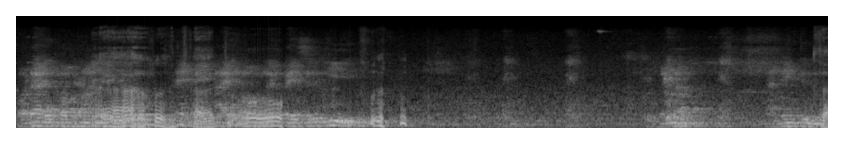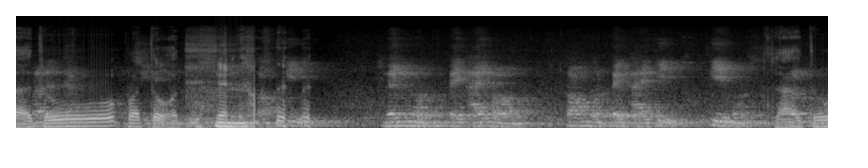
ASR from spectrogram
พอได้ทองมาให้ให้ไปขายทองให้ไปซื้อที่ถูกไหมครับอันนี้คือสาธุพอโตดเงินทองที่เงินหมดไปขายทอง กองหมดไปขายที่ที่หมดสาธุ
